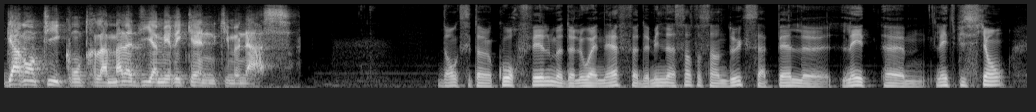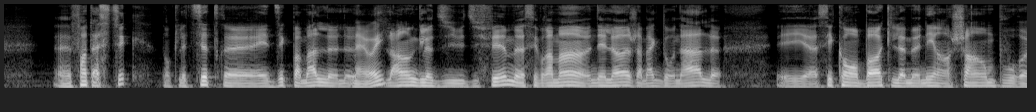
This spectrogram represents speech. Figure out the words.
garanti contre la maladie américaine qui menace. Donc, c'est un court film de l'ONF de 1962 qui s'appelle euh, euh, L'intuition euh, fantastique. Donc, le titre indique pas mal ben l'angle du, du, film. C'est vraiment un éloge à McDonald's et ses combats qu'il a menés en chambre pour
